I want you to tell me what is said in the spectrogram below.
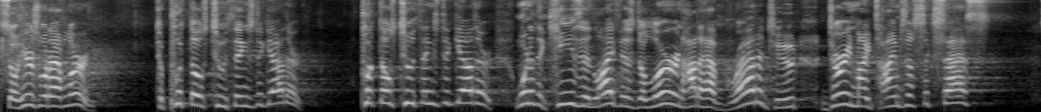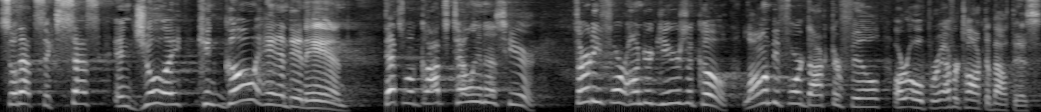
So here's what I've learned to put those two things together. Put those two things together. One of the keys in life is to learn how to have gratitude during my times of success so that success and joy can go hand in hand. That's what God's telling us here. 3,400 years ago, long before Dr. Phil or Oprah ever talked about this.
